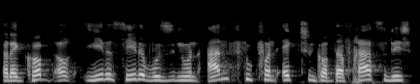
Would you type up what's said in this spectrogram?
dann kommt auch jede Szene, wo sie nur ein Anflug von Action kommt, da fragst du dich,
